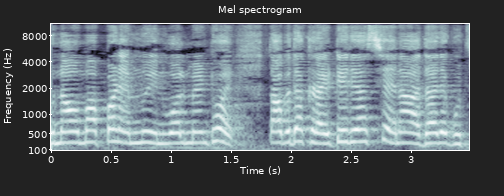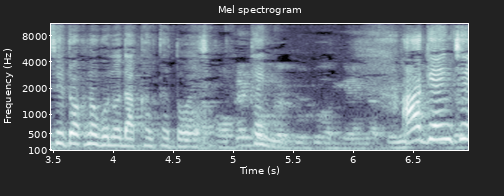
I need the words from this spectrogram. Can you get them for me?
ગુનાઓમાં પણ એમનું ઇન્વોલ્વમેન્ટ હોય તો આ બધા ક્રાઇટેરિયાસ છે એના આધારે ગુજસીટોકનો ગુનો દાખલ થતો હોય છે. થેન્ક યુ આ ગેંગ છે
